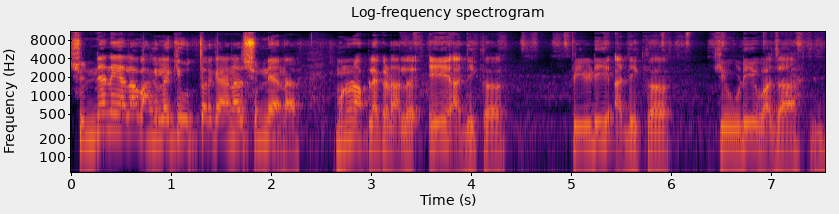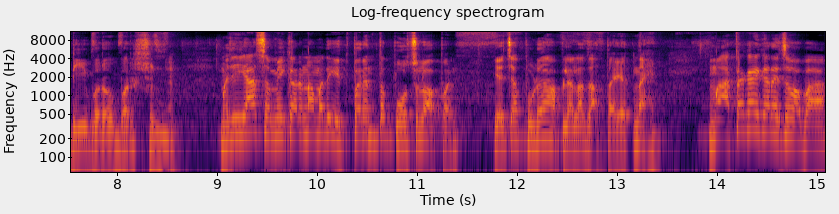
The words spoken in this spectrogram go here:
शून्याने याला भागलं की उत्तर काय येणार? शून्य येणार. म्हणून आपल्याकडे आलं ए अधिक पी डी अधिक क्यू डी वजा डी बरोबर शून्य. म्हणजे या समीकरणामध्ये इथपर्यंत पोचलो आपण याच्या पुढं आपल्याला जाता येत नाही. मग आता काय करायचं बाबा?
